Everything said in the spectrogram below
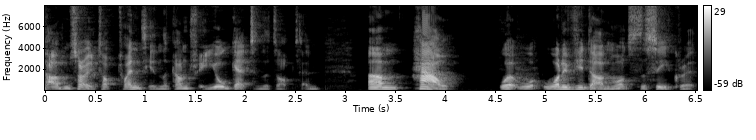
I'm sorry, top 20 in the country. You'll get to the top 10. Um, how? What, what, what, have you done? What's the secret?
